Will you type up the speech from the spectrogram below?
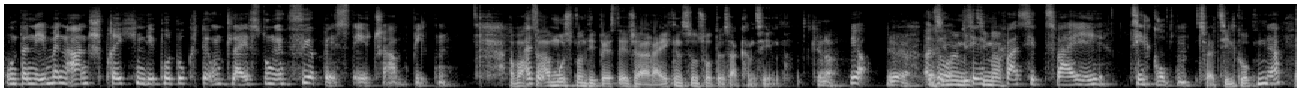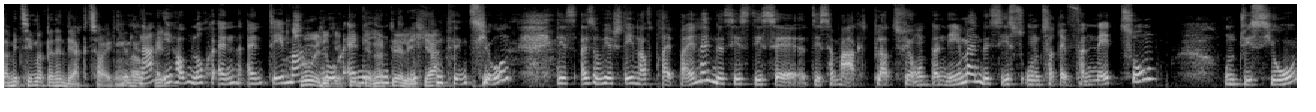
Unternehmen ansprechen, die Produkte und Leistungen für Best Age anbieten. Aber auch also, da muss man die Best Age erreichen, sonst hat das auch keinen Sinn. Genau. Ja. ja, ja. Also sind, wir sind quasi zwei Zielgruppen. Zwei Zielgruppen. Ja. Damit sind wir bei den Werkzeugen. Genau. Nein, ich habe noch ein, ein Thema, noch eine bitte, ja. Intention. Das, also wir stehen auf drei Beinen. Das ist diese, dieser Marktplatz für Unternehmen. Das ist unsere Vernetzung und Vision.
